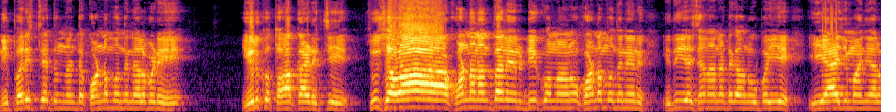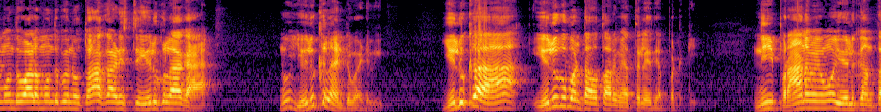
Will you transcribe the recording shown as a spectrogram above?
నీ పరిస్థితి ఉందంటే కొండ ముందు నిలబడి ఎలుక తోకాడిచ్చి చూసావా? కొండనంతా నేను ఢీకొన్నాను. కొండ ముందు నేను ఇది చేశాను అన్నట్టుగా నువ్వు పోయి ఈ యాజమాన్యాల ముందు వాళ్ళ ముందు పోయి నువ్వు తోకాడిస్తే ఎలుకలాగా. నువ్వు ఎలుకలాంటి వాడివి. ఎలుక ఎలుగుబంట అవతారం ఎత్తలేదు ఎప్పటికీ. నీ ప్రాణమేమో ఎలుకంత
